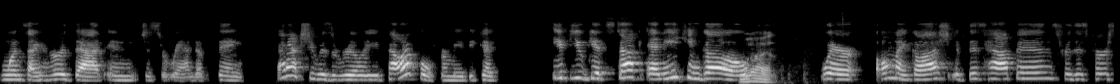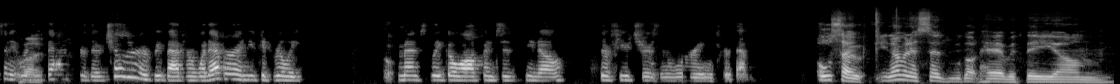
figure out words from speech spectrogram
once I heard that in just a random thing, that actually was really powerful for me because if you get stuck, NE can go Right. where oh my gosh, if this happens for this person, it would Right. be bad for their children, or it'd be bad for whatever, and you could really Oh. mentally go off into you know their futures and worrying for them. also you know when it says we've got here with the um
